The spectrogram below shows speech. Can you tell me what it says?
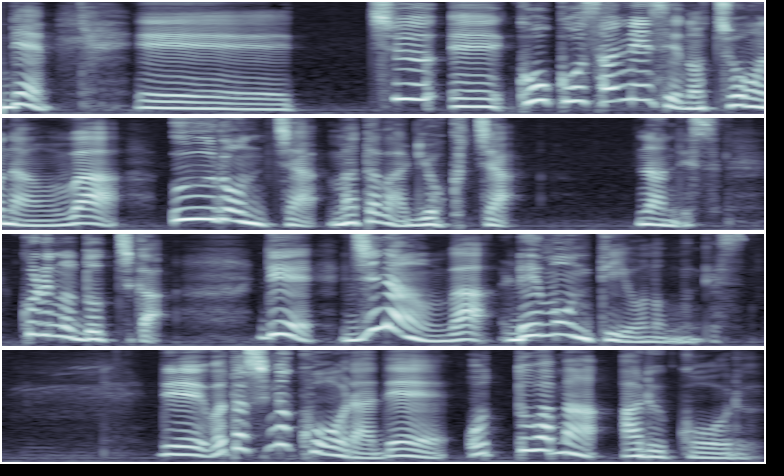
で、えー中えー、高校3年生の長男はウーロン茶または緑茶なんです。これのどっちか。で次男はレモンティーを飲むんです。で私がコーラで夫はまあアルコール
